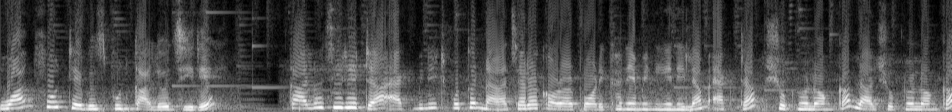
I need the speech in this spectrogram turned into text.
ওয়ান ফোর টেবিল স্পুন কালো জিরে কালো জিরেটা এক মিনিট মতো নাড়াচাড়া করার পর এখানে আমি নিয়ে নিলাম একটা শুকনো লঙ্কা, লাল শুকনো লঙ্কা।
